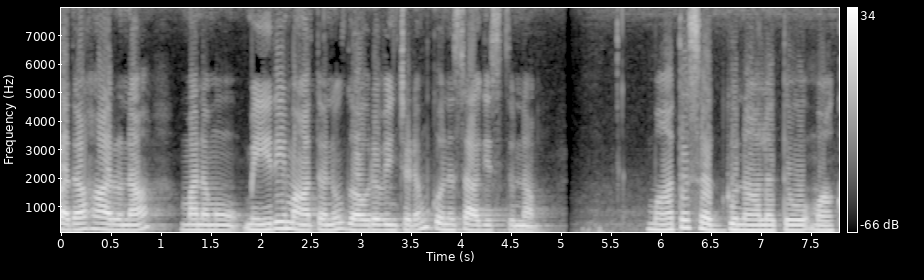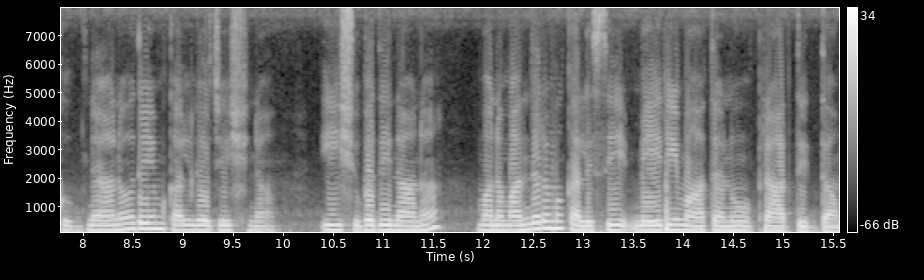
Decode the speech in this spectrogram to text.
పదహారున మనము మేరీ మాతను గౌరవించడం కొనసాగిస్తున్నాం. మాత సద్గుణాలతో మాకు జ్ఞానోదయం కలుగజేసిన ఈ శుభదినాన మనమందరము కలిసి మేరీ మాతను ప్రార్థిద్దాం.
